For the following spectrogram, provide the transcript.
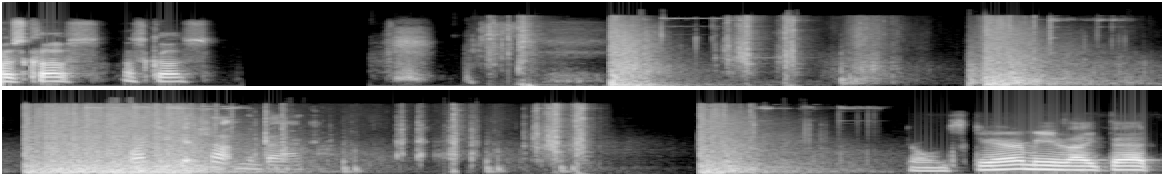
was close. That was close. Why'd you get shot in the back? Don't scare me like that.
